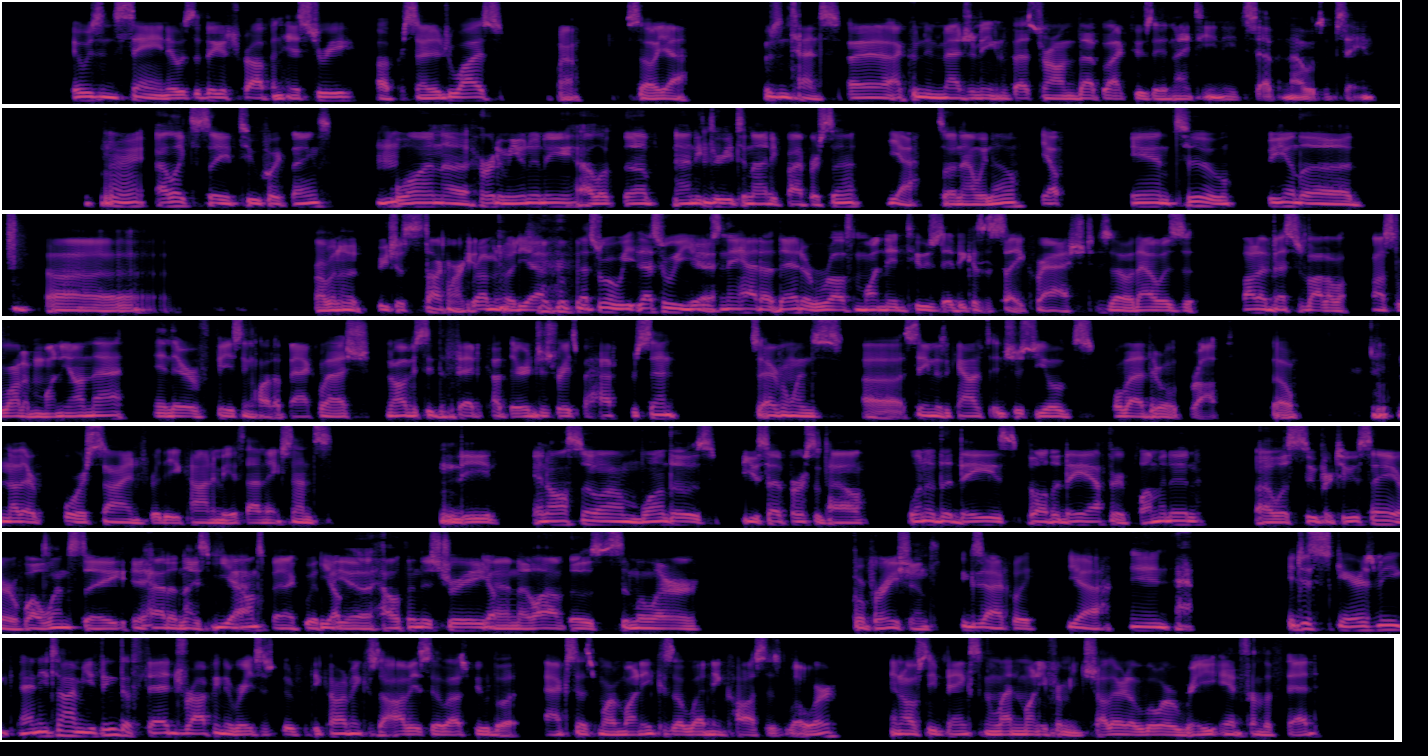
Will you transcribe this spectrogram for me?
It was insane. It was the biggest drop in history, uh, percentage wise. Wow. So yeah, it was intense. Uh, I couldn't imagine being an investor on that Black Tuesday in 1987. That was insane. All right. I like to say two quick things. Mhm. One, uh, herd immunity. I looked up 93 to 95%. Yeah. So now we know. Yep. And two, speaking of the uh, Robinhood, which is stock market. Robinhood, yeah, that's what we that's what we Yeah. use. And they had a they had a rough Monday and Tuesday because the site crashed. So that was a lot of investors a lot of, lost a lot of money on that, and they're facing a lot of backlash. And obviously, the Fed cut their interest rates by half percent, so everyone's uh, savings accounts, interest yields, all that they're all dropped. So another poor sign for the economy, if that makes sense. Indeed. And also, um, one of those you said versatile. One of the days, well, the day after it plummeted uh, was Super Tuesday, or well, Wednesday. It had a nice Yeah. bounce back with Yep. the uh, health industry Yep. and a lot of those similar corporations. Exactly. Yeah. And it just scares me. Anytime you think the Fed dropping the rates is good for the economy because it obviously allows people to access more money because the lending cost is lower. And obviously banks can lend money from each other at a lower rate and from the Fed.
